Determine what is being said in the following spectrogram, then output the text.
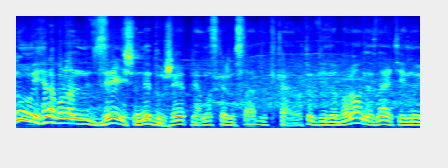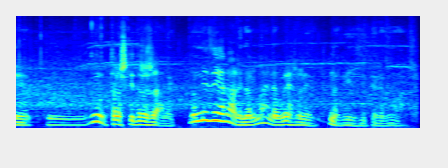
Ну, і гра була зрелищна, не дуже, прямо скажу, слабо така. Отут від оборони, знаєте, ми ну, трошки дрожали. Ну, ми зіграли нормально, виграли на виїзді перемогли.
